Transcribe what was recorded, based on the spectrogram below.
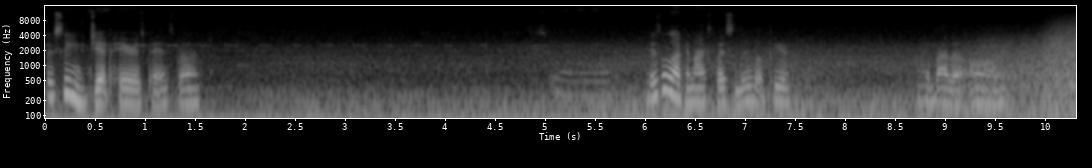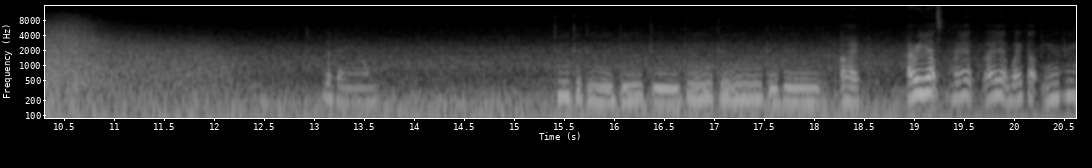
I just seen Jet Harris pass by. This looks like a nice place to live up here. Right by the um the dam. Do do do do do do do do do. Okay, hurry up, hurry up, hurry up, wake up. hmm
